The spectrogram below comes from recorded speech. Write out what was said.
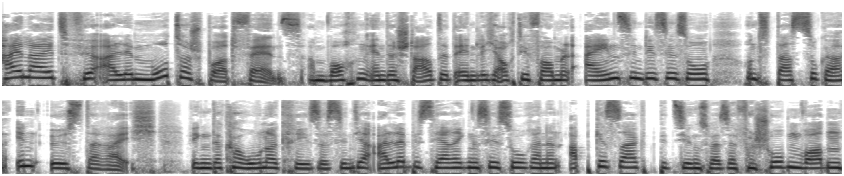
Highlight für alle Motorsportfans. Am Wochenende startet endlich auch die Formel 1 in die Saison und das sogar in Österreich. Wegen der Corona-Krise sind ja alle bisherigen Saisonrennen abgesagt bzw. verschoben worden.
